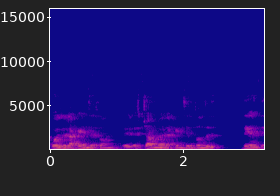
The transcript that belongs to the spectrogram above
pues, de la agencia, son, es chamba de la agencia. Entonces, desde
